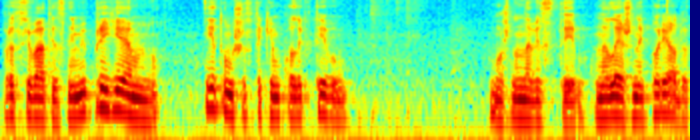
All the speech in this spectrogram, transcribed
Працювати з ними приємно. Я думаю, що з таким колективом можна навести належний порядок,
